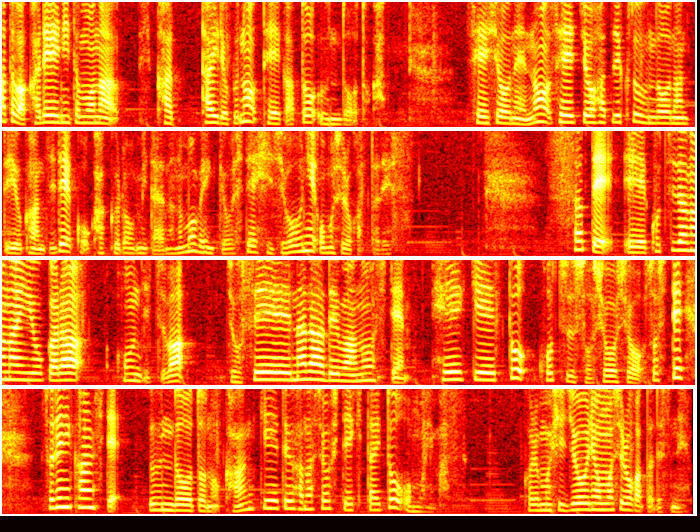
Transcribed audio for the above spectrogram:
あとは加齢に伴う体力の低下と運動とか青少年の成長発育と運動なんていう感じでこう格論みたいなのも勉強して非常に面白かったです。さて、えー、こちらの内容から本日は女性ならではの視点閉経と骨粗鬆症そしてそれに関して運動との関係という話をしていきたいと思います。これも非常に面白かったですね。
